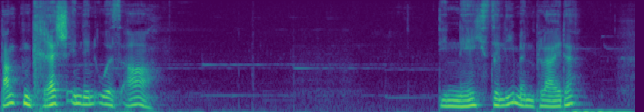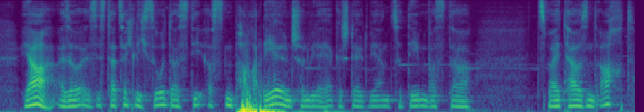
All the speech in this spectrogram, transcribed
Bankencrash in den USA. Die nächste Lehman-Pleite. Ja, also es ist tatsächlich so, dass die ersten Parallelen schon wieder hergestellt werden zu dem, was da 2008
